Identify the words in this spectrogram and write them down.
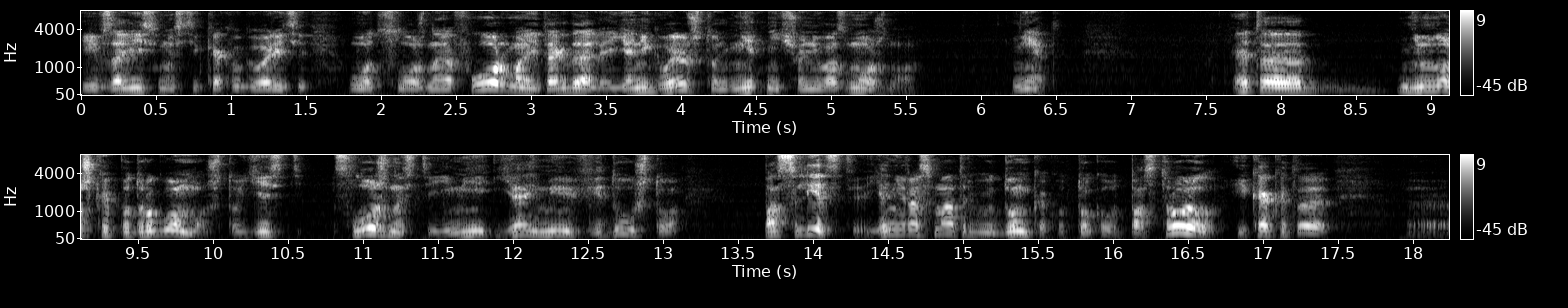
И в зависимости, как вы говорите, вот сложная форма и так далее. Я не говорю, что нет ничего невозможного. Нет. Это немножко по-другому, что есть сложности. Я имею в виду, что последствия. Я не рассматриваю дом, как вот только вот построил, и как это э,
